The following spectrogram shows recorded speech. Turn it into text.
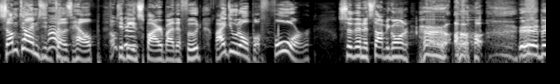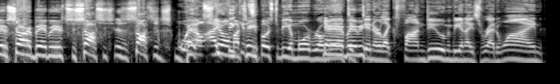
Sometimes it does help to be inspired by the food, but I do it all before. So then it's not me going, hey, uh, hey, baby, sorry, baby, it's a sausage, it's a sausage Well, I think it's teeth. supposed to be a more romantic baby. dinner, like fondue, maybe a nice red wine,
